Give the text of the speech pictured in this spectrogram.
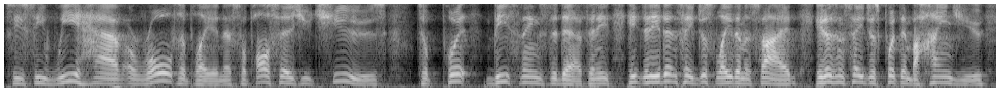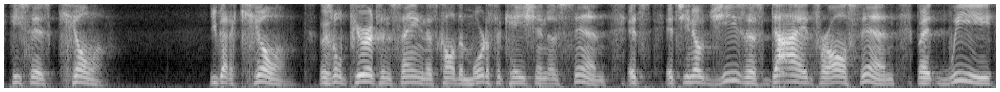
So you see, we have a role to play in this. So Paul says you choose to put these things to death. And he, he, he doesn't say just lay them aside, he doesn't say just put them behind you. He says kill them. You got to kill them. There's an old Puritan saying that's called the mortification of sin. It's, it's, you know, Jesus died for all sin, but we,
